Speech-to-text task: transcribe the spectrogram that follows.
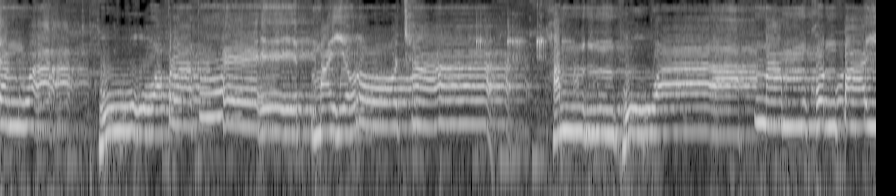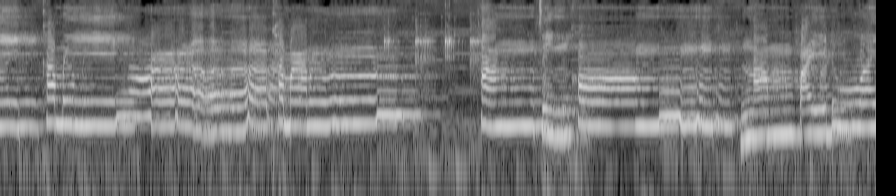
จังหวัดทั่วประเทศไม่รอช้า ท่านผู้ว่านำคนไปขมีขมันทั้งสิ่งของนำไปด้วย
